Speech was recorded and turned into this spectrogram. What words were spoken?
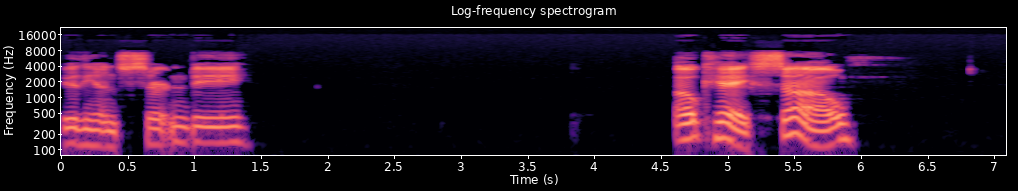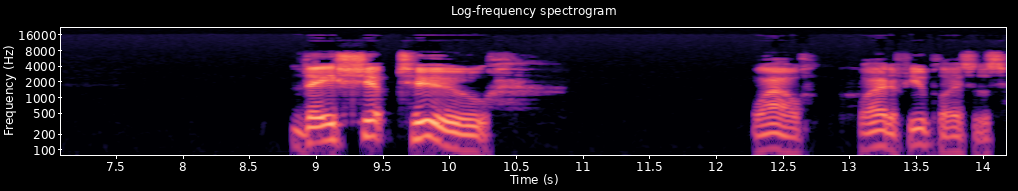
do the uncertainty? Okay, so they ship to wow, quite a few places.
